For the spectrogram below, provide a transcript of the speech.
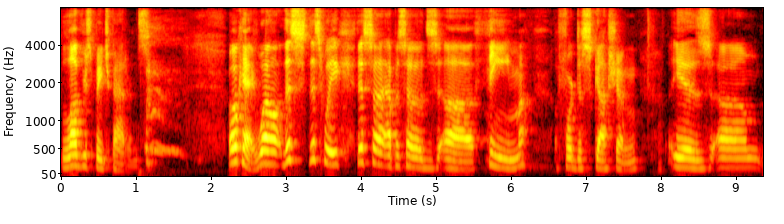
Love your speech patterns. Okay, well, this this week, this uh, episode's uh, theme for discussion is um,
